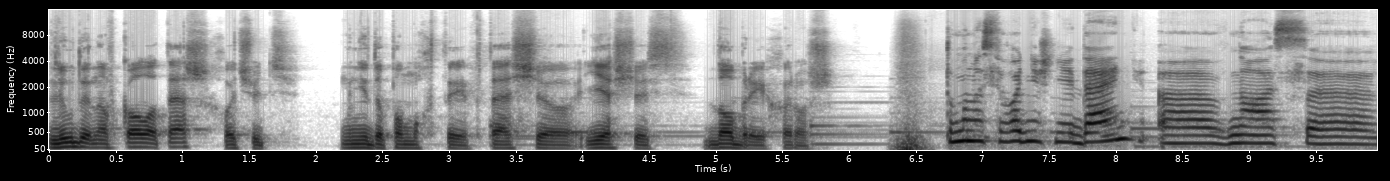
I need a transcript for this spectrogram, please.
люди навколо теж хочуть мені допомогти, в те, що є щось добре і хороше. Тому на сьогоднішній день е, в нас е,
